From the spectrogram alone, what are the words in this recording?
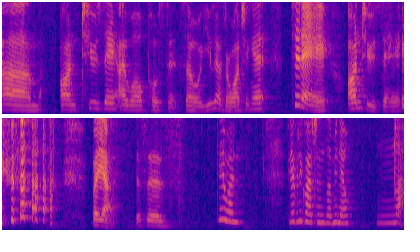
um, on Tuesday, I will post it. So you guys are watching it today on Tuesday. but yeah, this is day one. If you have any questions, let me know. Mwah.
